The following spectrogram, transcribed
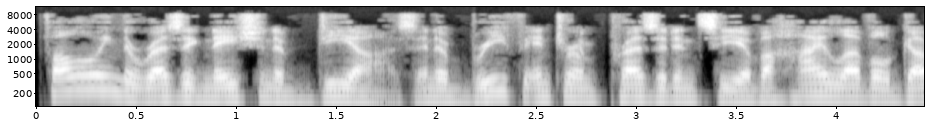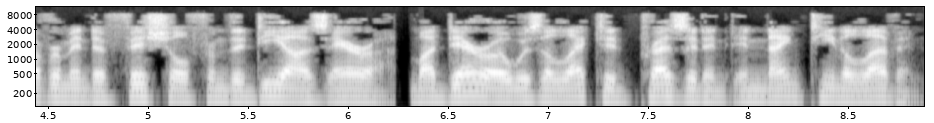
Following the resignation of Diaz and a brief interim presidency of a high-level government official from the Diaz era, Madero was elected president in 1911.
